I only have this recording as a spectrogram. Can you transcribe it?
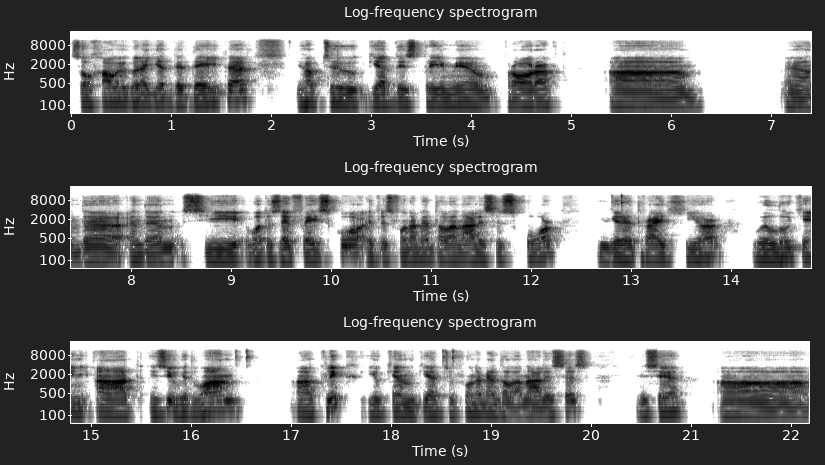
So how are you going to get the data? You have to get this premium product um, and, uh, and then see what is the FA score. It is fundamental analysis score. You get it right here. We're looking at, you see with one uh, click, you can get to fundamental analysis. You see, uh,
